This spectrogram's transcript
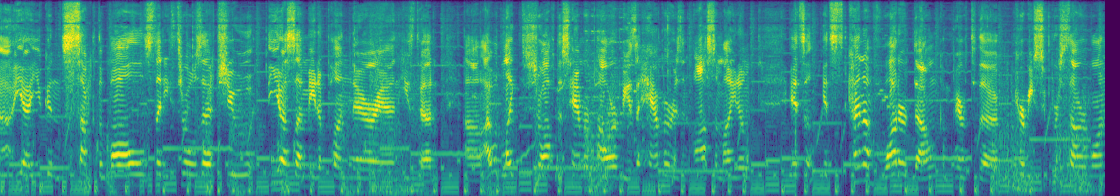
Uh, yeah, you can suck the balls that he throws at you. Yes, I made a pun there, and he's dead. Uh, I would like to show off this hammer power, because a hammer is an awesome item. It's it's kind of watered down compared to the Kirby Superstar one,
